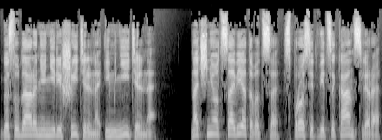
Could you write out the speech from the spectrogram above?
Государыня нерешительно и мнительно. Начнет советоваться, спросит вице-канцлера,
